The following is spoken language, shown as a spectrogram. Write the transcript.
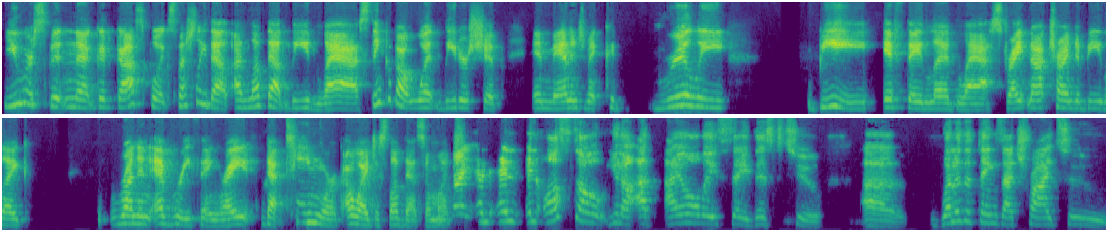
you were spitting that good gospel, especially that I love that lead last. Think about what leadership and management could really be if they led last, right? Not trying to be like running everything, right? That teamwork. Oh, I just love that so much. Right. And and and also, you know, I, I always say this too. Uh, one of the things I try to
